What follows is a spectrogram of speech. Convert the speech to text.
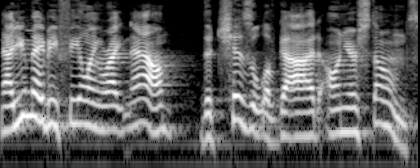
Now, you may be feeling right now the chisel of God on your stones.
